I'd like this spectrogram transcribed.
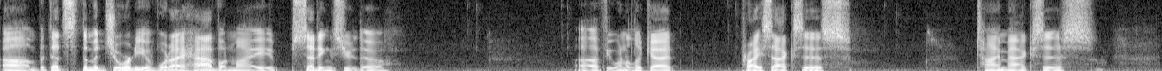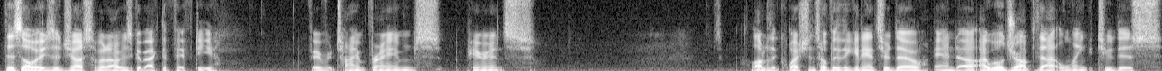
Um, but that's the majority of what I have on my settings here, though. Uh, if you want to look at price axis, time axis. This always adjusts, but I always go back to 50. Favorite time frames, appearance. A lot of the questions, hopefully they get answered though. And uh, I will drop that link to this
